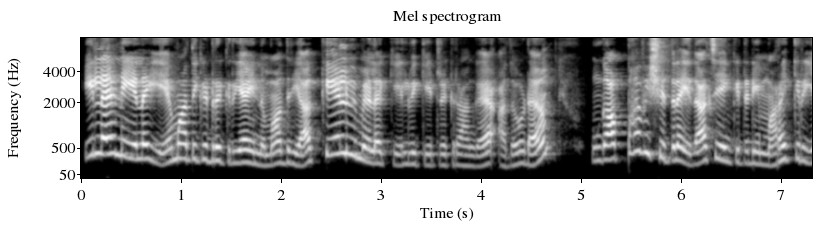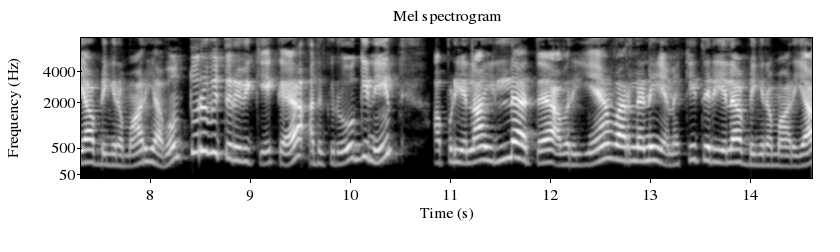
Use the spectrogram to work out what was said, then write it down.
இல்லை நீ என்ன ஏமாத்திக்கிட்டு இருக்கிறியா? இந்த மாதிரியா? கேள்வி மேலே கேள்வி கேட்டிருக்கிறாங்க. அதோட உங்கள் அப்பா விஷயத்தில் ஏதாச்சும் என்கிட்ட நீ மறைக்கிறியா? அப்படிங்கிற மாதிரியாவும் துருவி துருவி கேட்க அதுக்கு ரோகிணி அப்படியெல்லாம் இல்லை அத்தை. அவர் ஏன் வரலன்னு எனக்கே தெரியல. அப்படிங்கிற மாதிரியா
